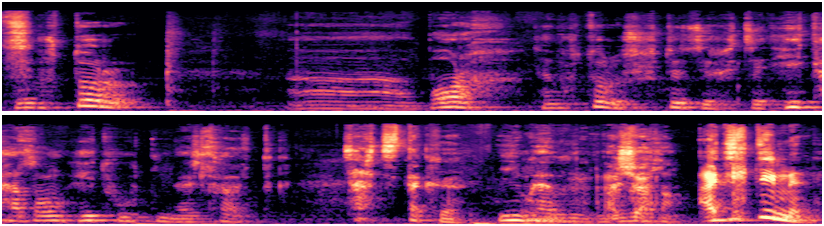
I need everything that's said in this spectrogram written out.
температур аа буурах, температур өсөхтэй зэрэгцээд хит халуун, хит хүүтэн ажиллагаа болдог. Царцдаг. Ийм камер маш олон. Ажилт юм байна.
